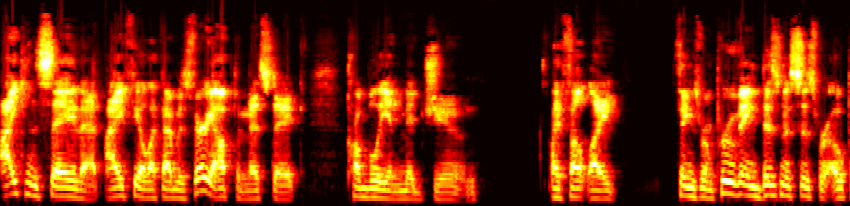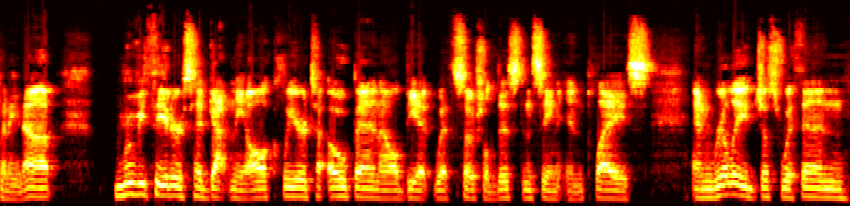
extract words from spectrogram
I can say that I feel like I was very optimistic probably in mid June. I felt like things were improving, businesses were opening up, movie theaters had gotten the all clear to open, albeit with social distancing in place. And really, just within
